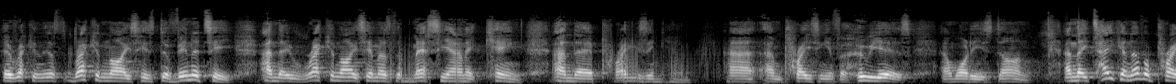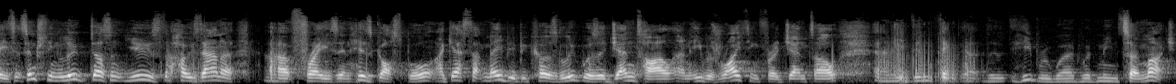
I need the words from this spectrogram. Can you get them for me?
They recognize, recognize, his divinity and they recognize him as the messianic king and they're praising him uh, and praising him for who he is and what he's done. And they take another praise. It's interesting, Luke doesn't use the Hosanna uh, phrase in his gospel. I guess that may be because Luke was a Gentile and he was writing for a Gentile and he didn't think that the Hebrew word would mean so much.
